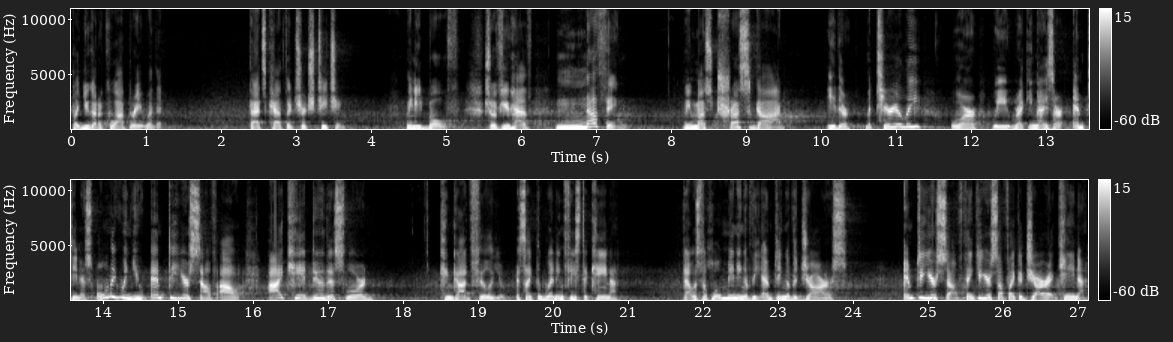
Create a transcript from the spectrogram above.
but you got to cooperate with it. That's Catholic Church teaching. We need both. So if you have nothing, we must trust God, either materially or we recognize our emptiness. Only when you empty yourself out, I can't do this, Lord, can God fill you. It's like the wedding feast at Cana. That was the whole meaning of the emptying of the jars. Empty yourself. Think of yourself like a jar at Cana.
